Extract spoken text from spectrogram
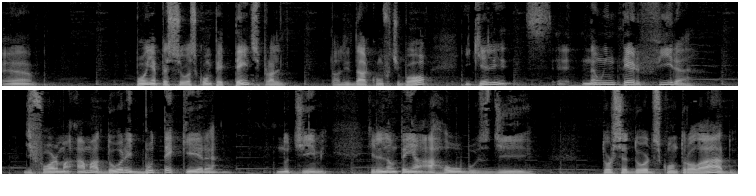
é, ponha pessoas competentes para lidar com o futebol e que ele eh, não interfira de forma amadora e botequeira no time. Que ele não tenha arroubos de torcedor descontrolado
